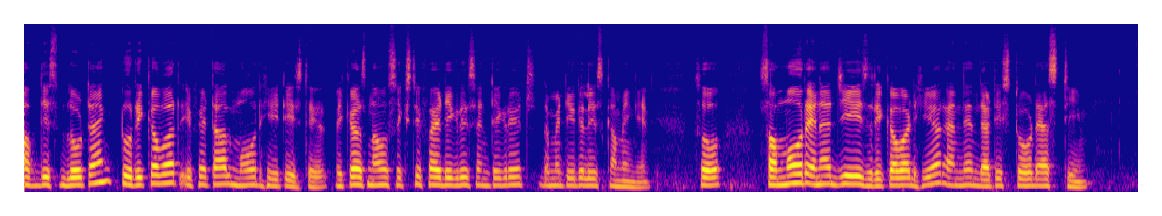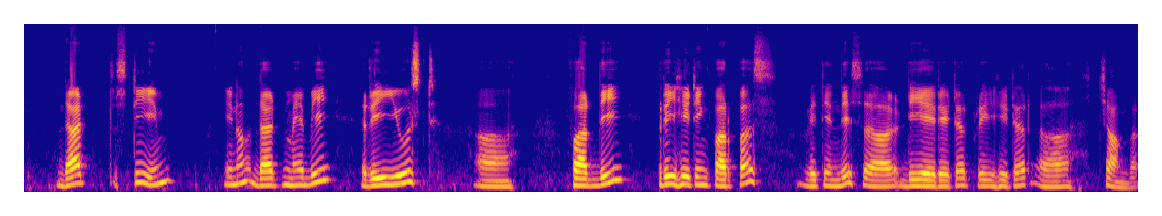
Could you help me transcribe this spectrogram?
of this blow tank to recover if at all more heat is there because now 65 degrees centigrade the material is coming in. So, some more energy is recovered here and then that is stored as steam. That steam you know that may be reused uh, for the preheating purpose within this uh, deaerator preheater uh, chamber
